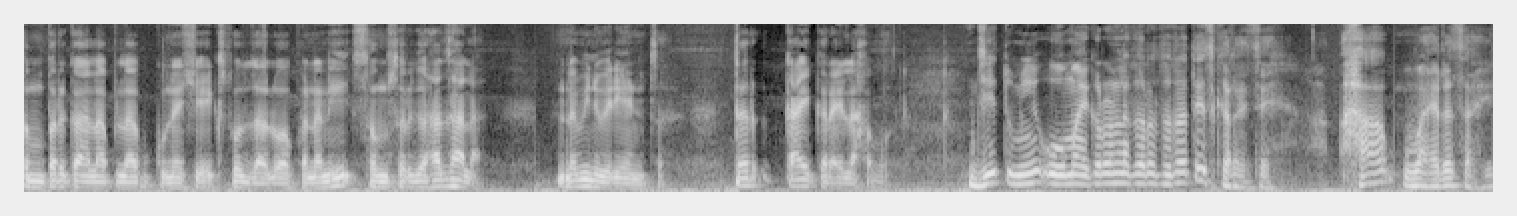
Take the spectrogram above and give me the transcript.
संपर्क आला आपला कुणाशी एक्सपोज झालो आपण आणि संसर्ग हा झाला नवीन व्हेरियंटचा तर काय करायला हवं? जे तुम्ही ओ मायक्रॉनला करत होता तेच करायचं आहे हा व्हायरस आहे.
